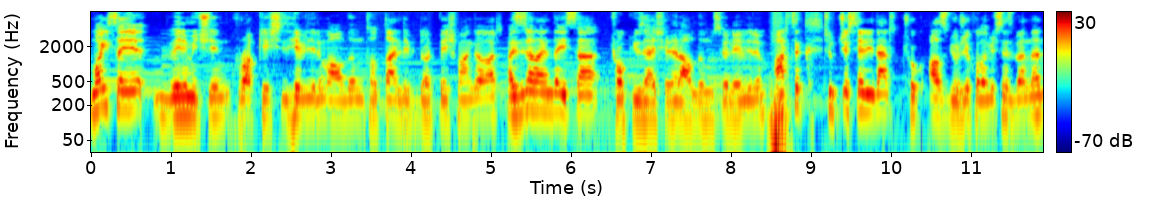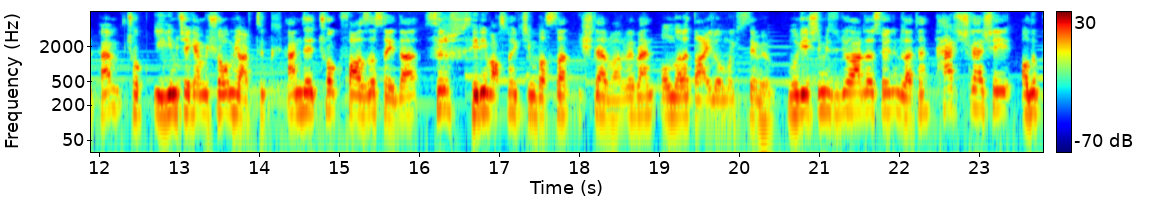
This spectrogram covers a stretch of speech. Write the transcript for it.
Mayıs ayı benim için kurak geçti diyebilirim. Aldığım totalde bir 4-5 manga var. Haziran ayında ise çok güzel şeyler aldığımı söyleyebilirim. Artık Türkçe seriler çok az görecek olabilirsiniz benden. Hem çok ilgimi çeken bir şey olmuyor artık. Hem de çok fazla sayıda sırf seri basmak için basılan işler var ve ben onlara dahil olmak istemiyorum. Bunu geçtiğimiz videolarda da söyledim zaten. Her çıkan şeyi alıp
